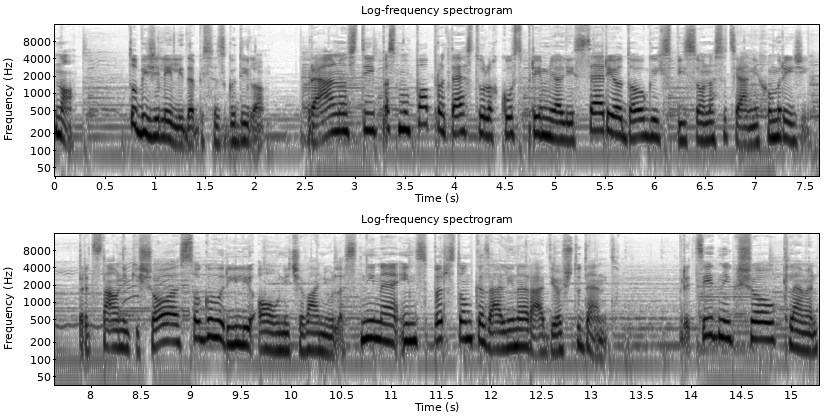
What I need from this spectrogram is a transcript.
No, to bi želeli, da bi se zgodilo. V realnosti pa smo po protestu lahko spremljali serijo dolgih spisov na socialnih omrežjih. Predstavniki šova so govorili o uničevanju lastnine in s prstom kazali na radio študent. Predsednik šov Klemen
